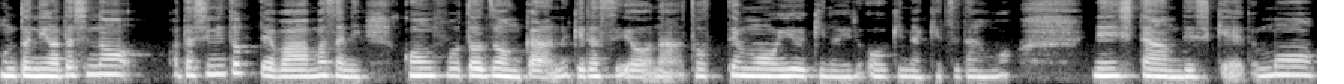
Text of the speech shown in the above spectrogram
本当に私の、私にとってはまさにコンフォートゾーンから抜け出すような、とっても勇気のいる大きな決断をね、したんですけれども、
